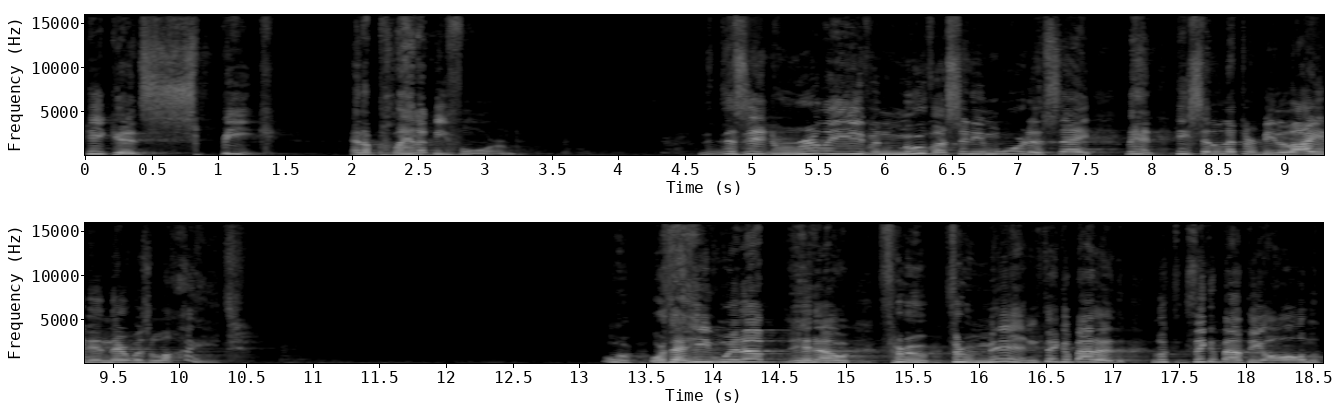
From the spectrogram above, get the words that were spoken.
He could speak and a planet be formed? Does it really even move us anymore to say, man, he said, let there be light, and there was light? Or, or that he went up, you know, through, through men. Think about it. Look, think about the all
